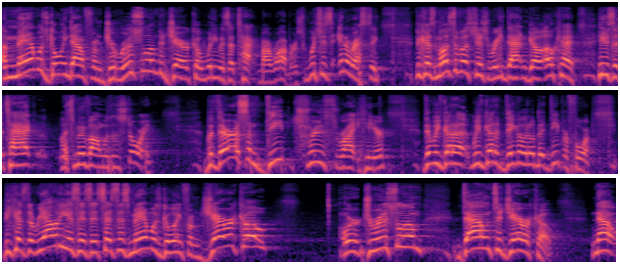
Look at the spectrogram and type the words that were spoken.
A man was going down from Jerusalem to Jericho when he was attacked by robbers, which is interesting because most of us just read that and go, Okay, he was attacked. Let's move on with the story. But there are some deep truths right here that we've got to we've got to dig a little bit deeper for because the reality is, is it says this man was going from Jericho or Jerusalem down to Jericho. Now,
